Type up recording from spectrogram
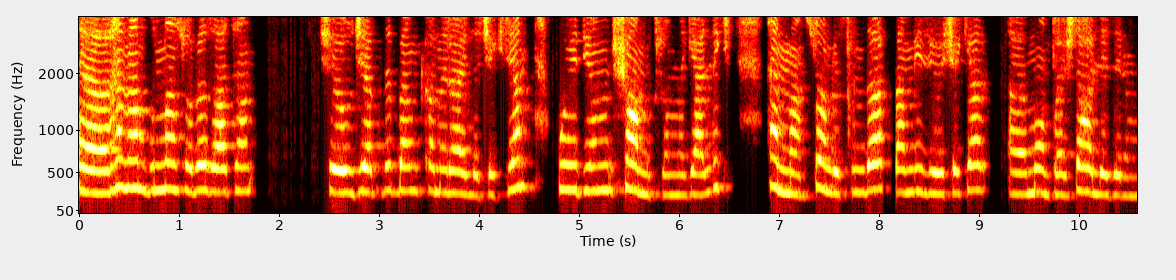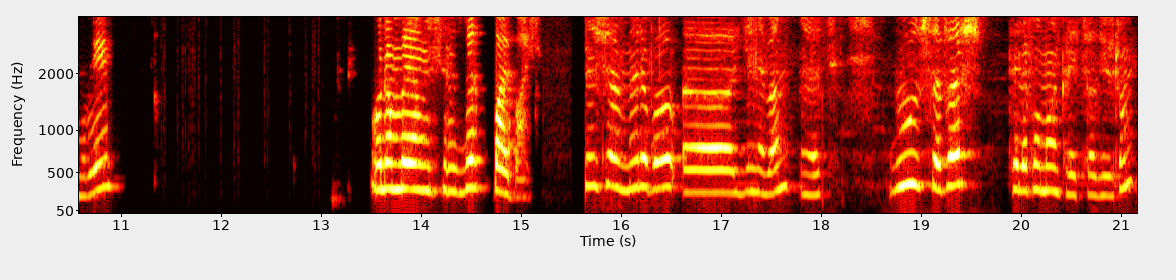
Ee, hemen bundan sonra zaten şey olacaktır. Ben kamerayla çekeceğim. Bu videonun şu anlık sonuna geldik. Hemen sonrasında ben videoyu çeker e, montajda hallederim burayı. Umarım beğenmişsinizdir. Bay bay. Arkadaşlar merhaba. Ee, yine ben. Evet. Bu sefer telefondan kayıt alıyorum.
